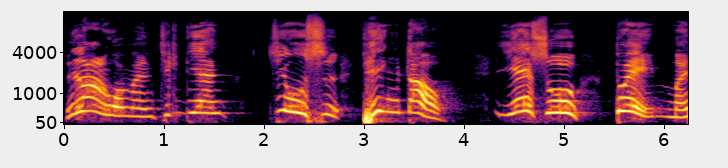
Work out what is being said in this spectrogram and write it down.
让我们今天就是听到耶稣。”对门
